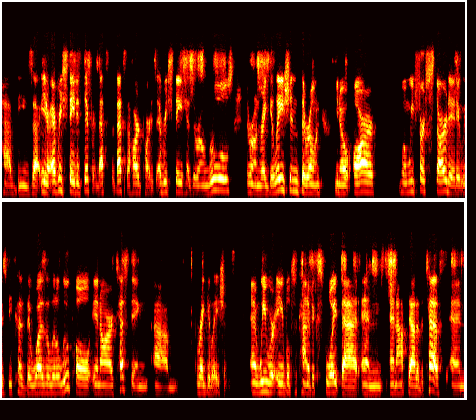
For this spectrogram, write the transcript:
have these uh, you know every state is different. That's that's the hard part. Is every state has their own rules their own regulations their own you know our when we first started it was because there was a little loophole in our testing um, regulations. And we were able to kind of exploit that and and opt out of the test and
